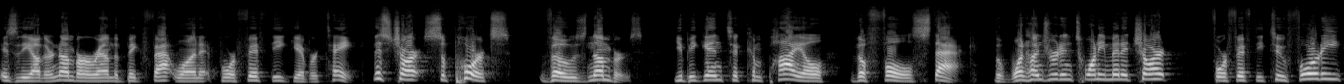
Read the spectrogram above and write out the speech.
is the other number around the big fat one at 450, give or take. This chart supports those numbers. You begin to compile the full stack. The 120 minute chart 452.40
